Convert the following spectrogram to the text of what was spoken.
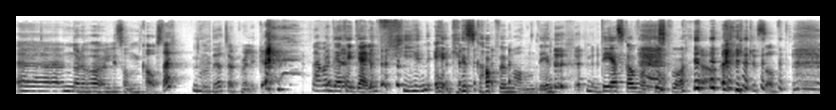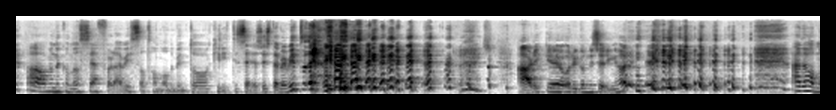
uh, når det var litt sånn kaos der. Og det turte vel ikke. Nei, men Det tenker jeg er en fin egenskap ved mannen din. Det skal han faktisk få. ja, ikke sant. Ja, Men du kan jo se for deg hvis at han hadde begynt å kritisere systemet mitt. er det ikke organisering her? Nei, det hadde, han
